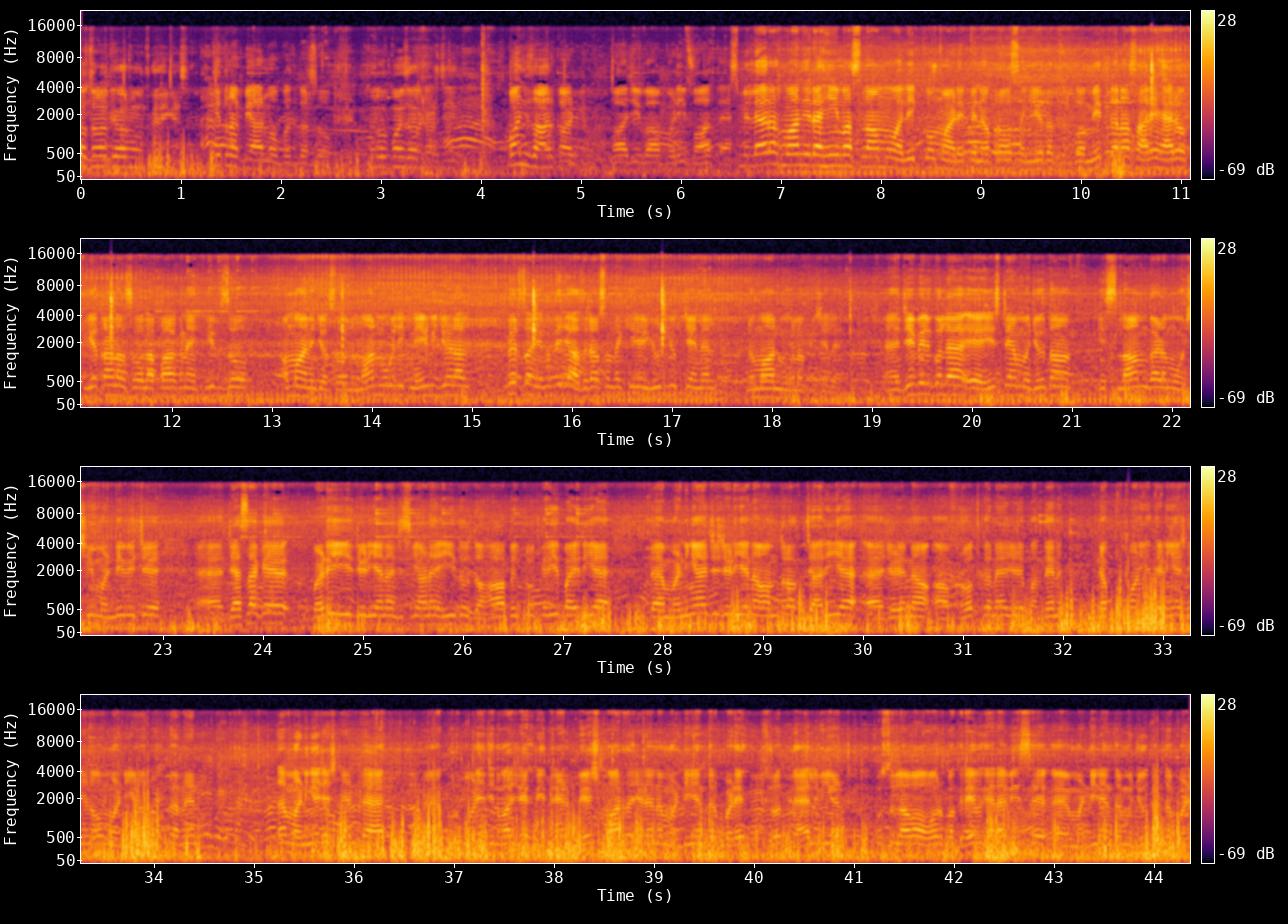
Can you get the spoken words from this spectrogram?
दस साल प्यार मोहब्बत करी कैसे कितना प्यार मोहब्बत कर सो चलो पाँच हज़ार कर चाहिए। पाँच हज़ार कट। वाह जी वाह बड़ी बात है। बिस्मिल्लाहिर्रहमानिर्रहीम अस्सलाम वालेकुम माड़े पे नफरा संगीत बुजुर्गो उम्मीद करना सारे हैर वफियत सोला पाक ने हिफ्जो अमान जो सो नुमान मुगल एक नई वीडियो नाल। फिर सारी हाजिर YouTube channel Numan Mughal official है। जी बिल्कुल इस टाइम मौजूद हाँ इस्लामगढ़ मोशी मंडी विच जैसा कि बड़ी ईद जी ना जिसकी आने ईद दहा बिल्कुल करीब आई रही है तो मंडियाँ जी ना आम जारी है जेह्ड़े ना फरोख्त करने जेह्ड़े बंदे न कुर्बानियाँ देनियाँ जेह्ड़ियाँ ओह् रुख करने ते मंडियाँ च स्टैंड ते कुर्बानियाँ खरीद रहे हैं बेशुमार ना मंडी दे अंदर बड़े खूबसूरत बैल भी हैं उस अलावा और बकरे वगैरह भी इस मंडी के अंदर मौजूद हैं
